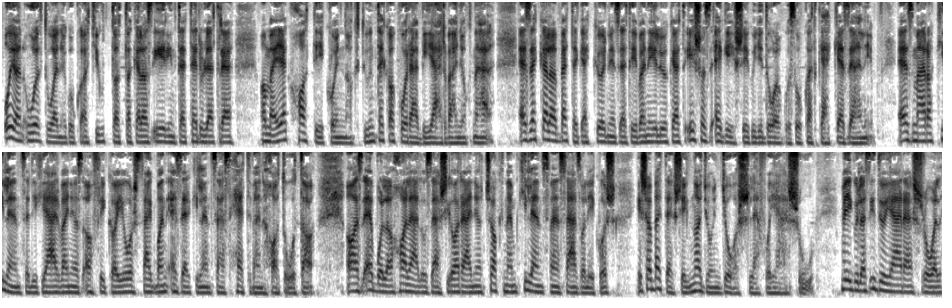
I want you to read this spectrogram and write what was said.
olyan oltóanyagokat juttattak el az érintett területre, amelyek hatékonynak tűntek a korábbi járványoknál. Ezekkel a betegek környezetében élőket és az egészségügyi dolgozókat kell kezelni. Ez már a kilencedik járvány az afrikai országban 1976 óta. Az ebola halálozási aránya csak nem 90%-os, és a betegség nagyon gyors lefolyású. Végül az időjárásról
